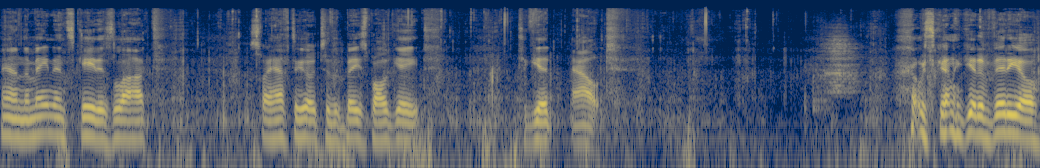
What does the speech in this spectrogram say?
And the maintenance gate is locked, so I have to go to the baseball gate to get out. I was going to get a video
